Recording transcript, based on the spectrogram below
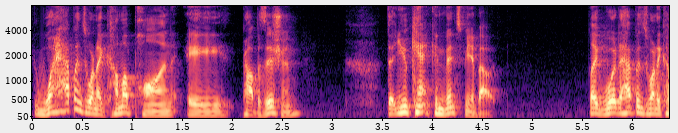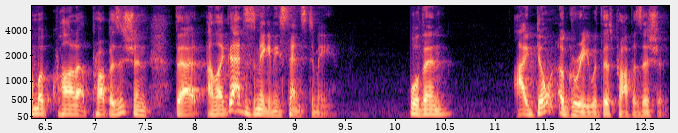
What happens when I come upon a proposition that you can't convince me about? Like what happens when I come upon a proposition that I'm like, that doesn't make any sense to me? Well, then I don't agree with this proposition.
